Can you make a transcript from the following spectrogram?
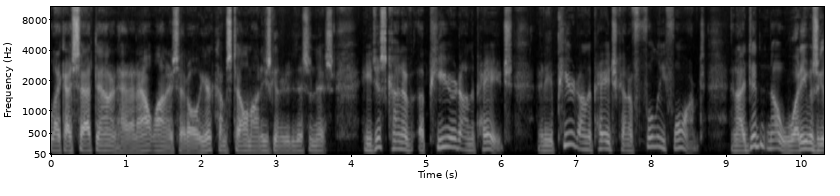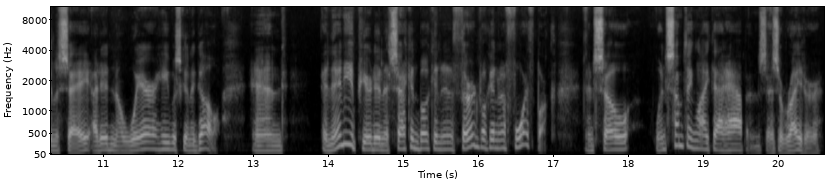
like I sat down and had an outline. I said, oh, here comes Telamon. He's going to do this and this. He just kind of appeared on the page. And he appeared on the page kind of fully formed. And I didn't know what he was going to say. I didn't know where he was going to go. And, and then he appeared in a second book and in a third book and in a fourth book. And so when something like that happens as a writer,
